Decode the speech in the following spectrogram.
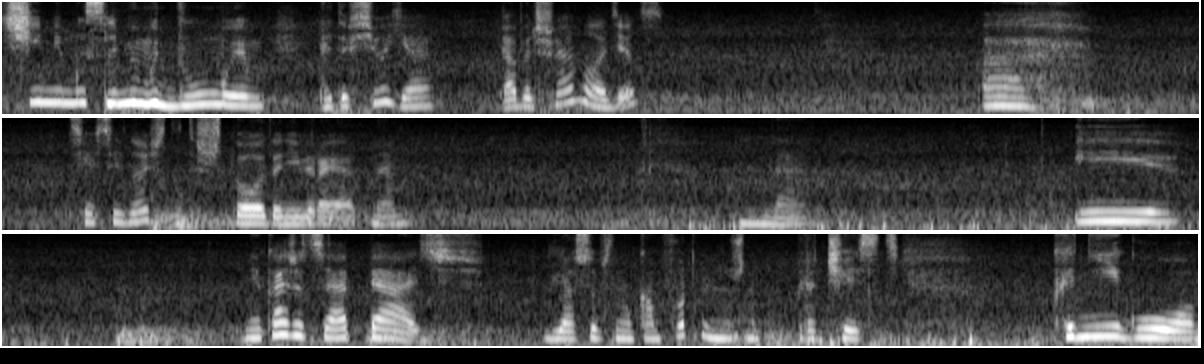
чьими мыслями мы думаем, это все я. Я большая молодец. Ах, часть одиночества — это что-то невероятное. Да. И мне кажется, опять для собственного комфорта нужно прочесть книгу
